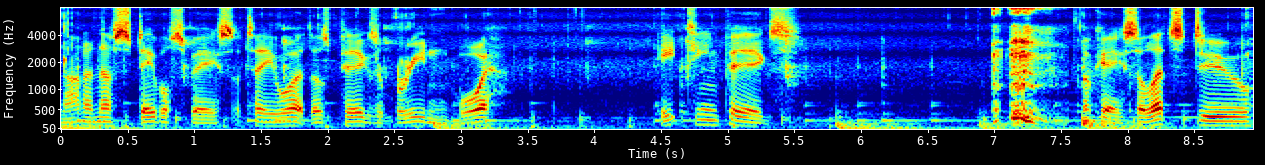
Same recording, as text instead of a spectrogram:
Not enough stable space. I'll tell you what, those pigs are breeding, boy. 18 pigs. okay, so let's do...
